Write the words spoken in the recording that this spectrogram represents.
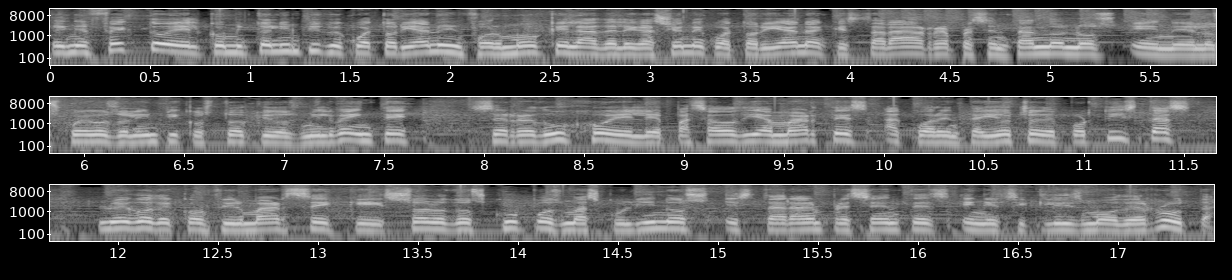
En efecto, el Comité Olímpico Ecuatoriano informó que la delegación ecuatoriana que estará representándonos en eh, los Juegos Olímpicos Tokio 2020 se redujo el eh, pasado día martes a 48 deportistas, luego de confirmarse que solo dos cupos masculinos estarán presentes en el ciclismo de ruta.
